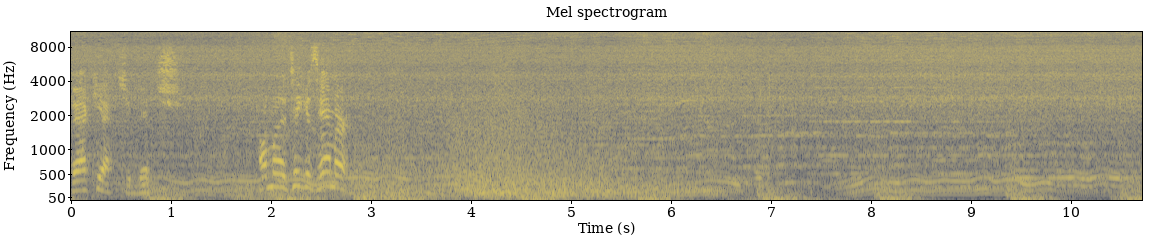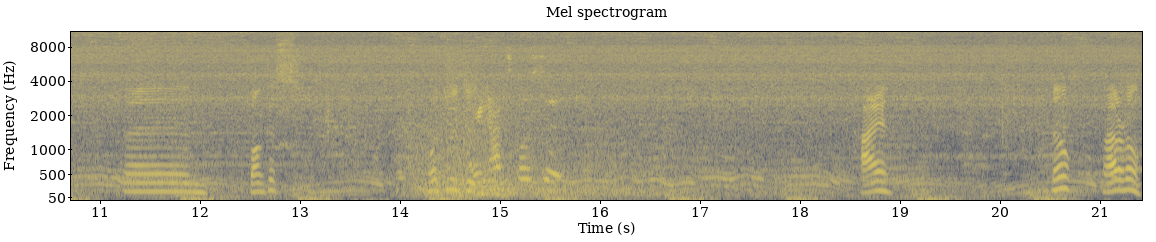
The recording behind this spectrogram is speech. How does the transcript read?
Back at you, bitch. I'm gonna take his hammer. And Bunkus. What do we do? You're not supposed to. I. No, I don't know.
